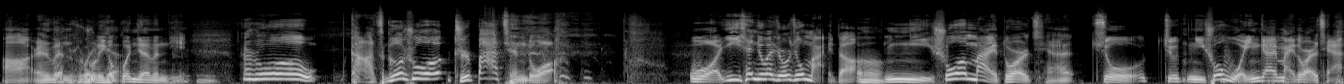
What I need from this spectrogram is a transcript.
啊，人家问出了一个关键问题，他说嘎子哥说值八千多。我一千九百九十九买的，你说卖多少钱就就你说我应该卖多少钱？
